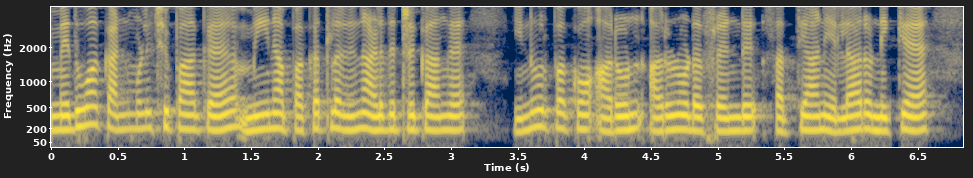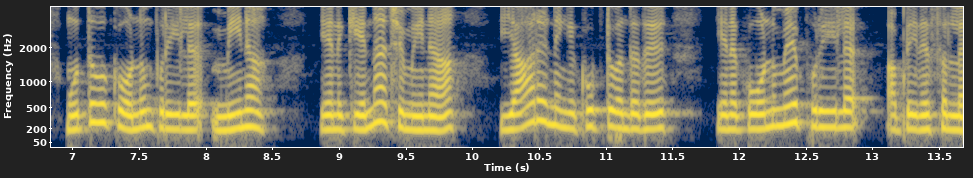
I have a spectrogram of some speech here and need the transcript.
மெதுவாக கண் முழிச்சு பார்க்க மீனா பக்கத்தில் நின்று அழுதுட்ருக்காங்க இன்னொரு பக்கம் அருண் அருணோட ஃப்ரெண்டு சத்யான்னு எல்லாரும் நிற்க முத்துவுக்கு ஒன்றும் புரியல. மீனா எனக்கு என்னாச்சு மீனா? யாரை நீங்கள் கூப்பிட்டு வந்தது? எனக்கு ஒன்றுமே புரியல அப்படின்னு சொல்ல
